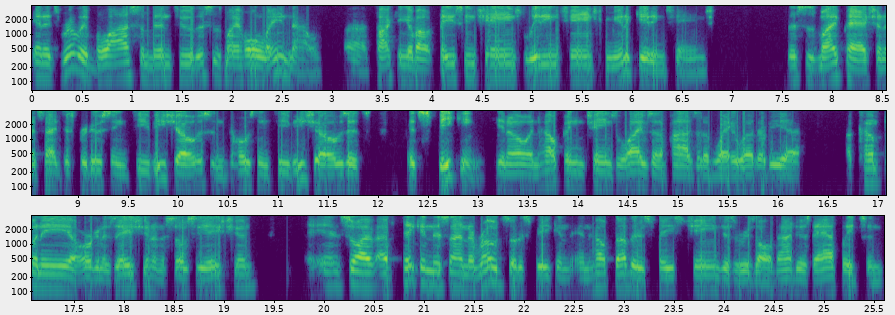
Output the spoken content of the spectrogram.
and it's really blossomed into this is my whole lane now uh, talking about facing change leading change communicating change this is my passion it's not just producing tv shows and hosting tv shows it's it's speaking you know and helping change lives in a positive way whether it be a, a company an organization an association and so I've, I've taken this on the road so to speak and, and helped others face change as a result not just athletes and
